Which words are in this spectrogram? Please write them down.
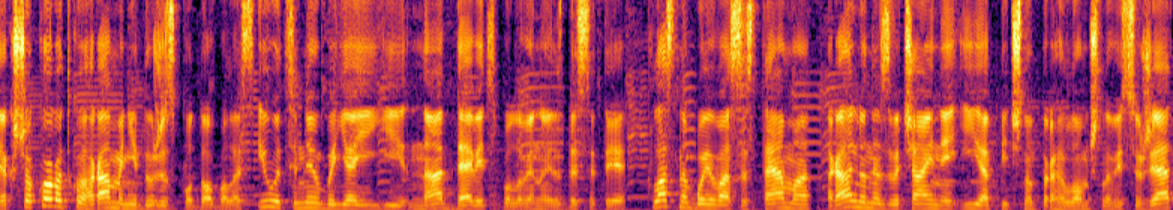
Якщо коротко, гра мені дуже сподобалась, і оцінив би я її на 9,5 з 10. Класна бойова система, реально незвичайний і епічно приголомшливий сюжет,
